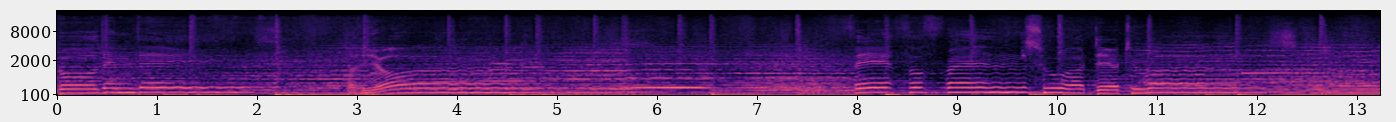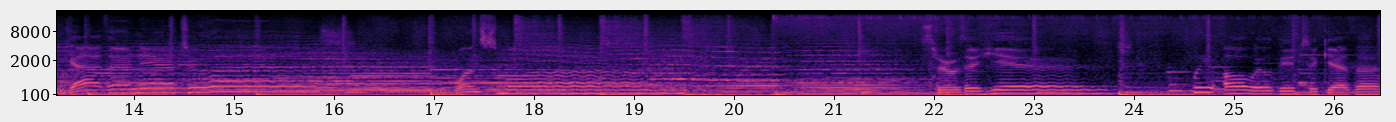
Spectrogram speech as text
Golden days of yore. Faithful friends who are dear to us, gather near to us once more. Through the years, we all will be together.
